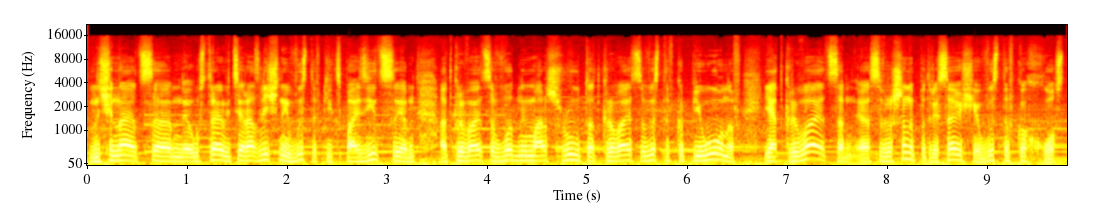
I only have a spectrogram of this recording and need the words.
начинаются устраивать различные выставки, экспозиции, открывается водный маршрут, открывается выставка пионов и открывается совершенно потрясающая выставка «Хост».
